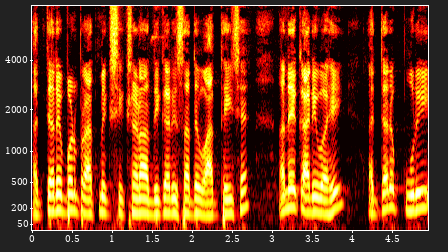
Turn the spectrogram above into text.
અત્યારે પણ પ્રાથમિક શિક્ષણ અધિકારી સાથે વાત થઈ છે અને એ કાર્યવાહી અત્યારે પૂરી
